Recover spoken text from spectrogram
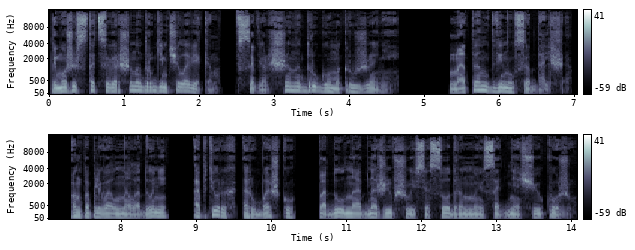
Ты можешь стать совершенно другим человеком, в совершенно другом окружении. Натан двинулся дальше. Он поплевал на ладони, обтер их о рубашку, подул на обнажившуюся содранную соднящую кожу.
